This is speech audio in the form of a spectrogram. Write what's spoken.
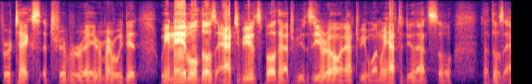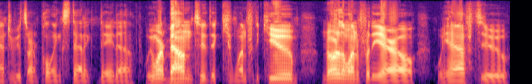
vertex attrib array. Remember we did we enabled those attributes, both attribute 0 and attribute 1. We have to do that so that those attributes aren't pulling static data. We weren't bound to the one for the cube, nor the one for the arrow. We have to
